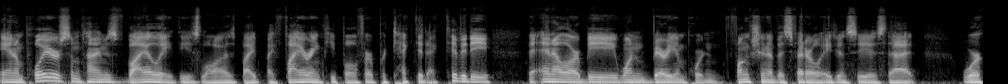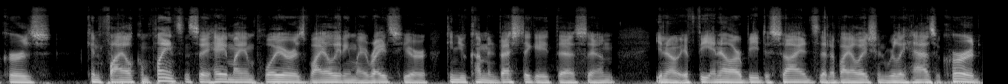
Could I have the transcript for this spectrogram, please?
And employers sometimes violate these laws by, by firing people for protected activity. The NLRB, one very important function of this federal agency is that workers can file complaints and say, hey, my employer is violating my rights here. Can you come investigate this? And, you know, if the NLRB decides that a violation really has occurred,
